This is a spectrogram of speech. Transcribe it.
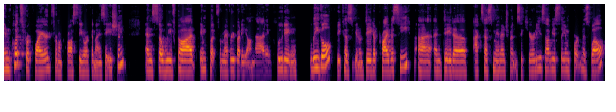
inputs required from across the organization. And so we've got input from everybody on that, including legal, because you know data privacy uh, and data access management and security is obviously important as well.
